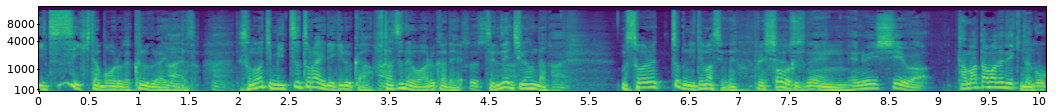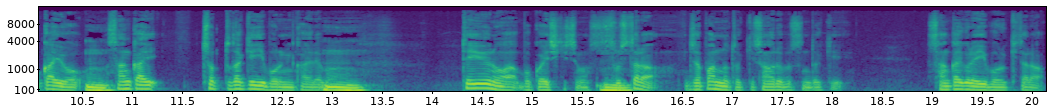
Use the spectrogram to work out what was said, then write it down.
5つ生きたボールが来るぐらいだと。はい。はい。でそのうち3つトライできるか、2つで終わるかで全然違うんだと。はい。まあそれちょっと似てますよね、プレッシャーそうですね、ん。NEC はたまたま出てきた5回を3回ちょっとだけいいボールに変えれば、っていうのは僕は意識してます。そしたら、ジャパンの時、サンウルブスの時、3回ぐらいいいボール来たら、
